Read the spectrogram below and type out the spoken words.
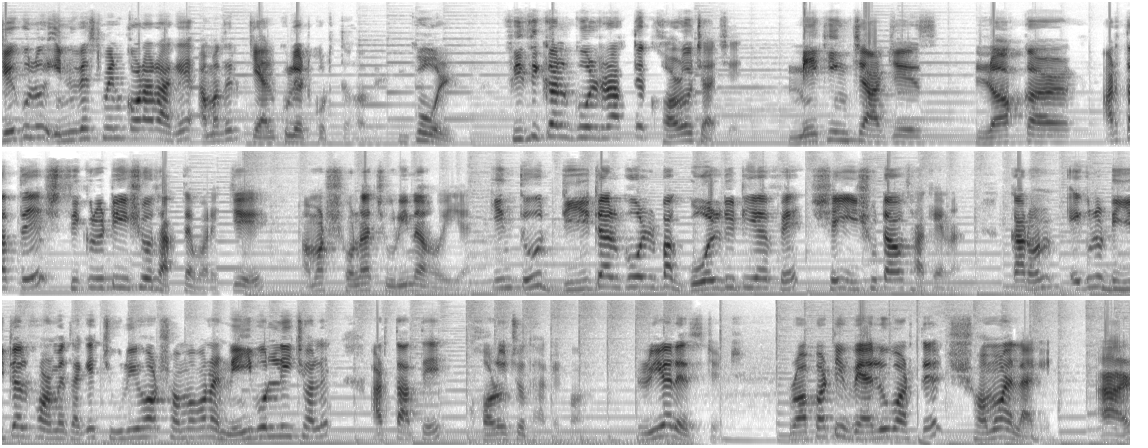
যেগুলো ইনভেস্টমেন্ট করার আগে আমাদের ক্যালকুলেট করতে হবে। গোল্ড ফিজিক্যাল গোল্ড রাখতে খরচ আছে। মেকিং চার্জেস লকার আর তাতে সিকিউরিটি ইস্যু থাকতে পারে যে আমার সোনা চুরি না হয়ে যায়। কিন্তু ডিজিটাল গোল্ড বা গোল্ড ইটিএফ এ সেই ইস্যুটাও থাকে না। কারণ এগুলো ডিজিটাল ফর্মে থাকে চুরি হওয়ার সম্ভাবনা নেই বললেই চলে আর তাতে খরচও থাকে কম। রিয়েল এস্টেট প্রপার্টি ভ্যালু বাড়তে সময় লাগে আর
